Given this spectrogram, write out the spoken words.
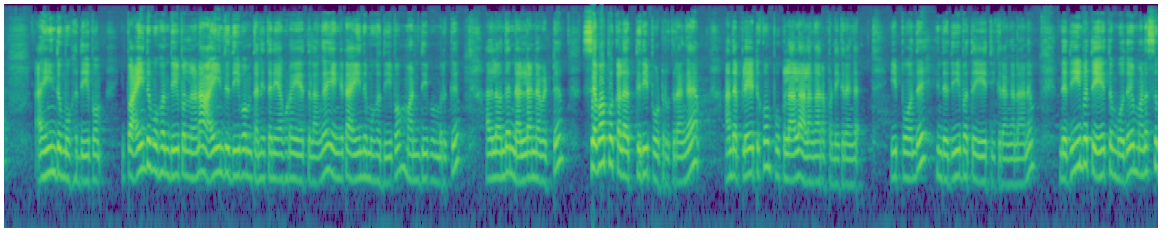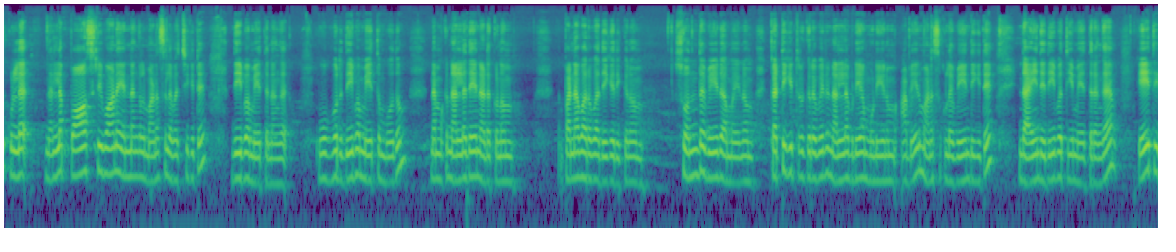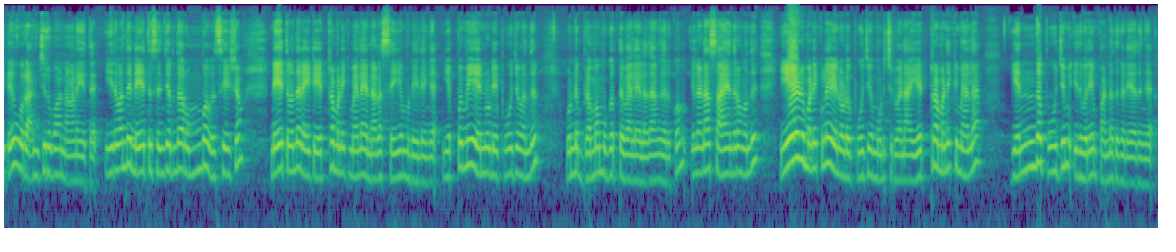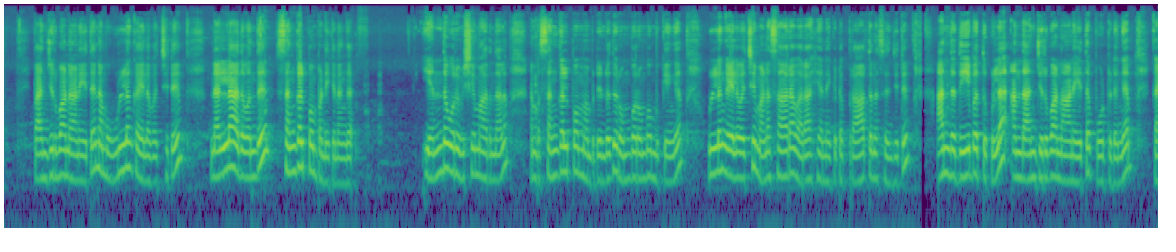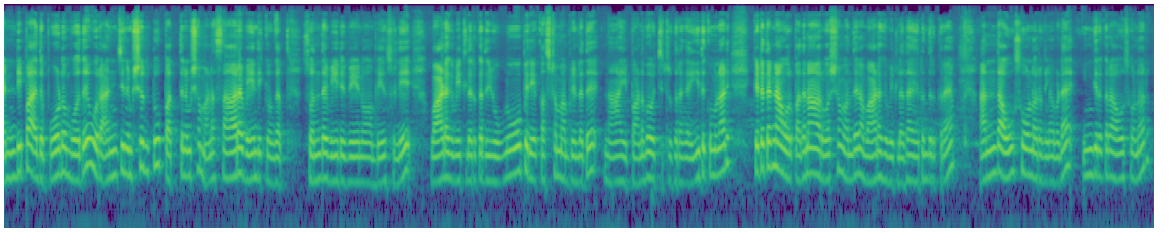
ஐந்து முக தீபம். இப்போ ஐந்து முகம் தீபம் இல்லைன்னா ஐந்து தீபம் தனித்தனியாக கூட ஏற்றலாங்க எங்கிட்ட ஐந்து முக தீபம் மண் தீபம் இருக்குது அதில் வந்து நல்லெண்ணெய் விட்டு சிவப்பு கலர் திரி போட்டிருக்குறாங்க. அந்த பிளேட்டுக்கும் பூக்களால் அலங்காரம் பண்ணிக்கிறேங்க. இப்போ வந்து இந்த தீபத்தை ஏற்றிக்கிறேங்க நான். இந்த தீபத்தை ஏற்றும் போது மனசுக்குள்ளே நல்ல பாசிட்டிவான எண்ணங்கள் மனசில் வச்சுக்கிட்டு தீபம் ஏற்றினாங்க ஒவ்வொரு தீபம் ஏற்றும் போதும் நமக்கு நல்லதே நடக்கணும். பண வரவு அதிகரிக்கணும். சொந்த வீடு அமையணும். கட்டிக்கிட்டு இருக்கிற வீடு நல்லபடியாக முடியணும் அப்படின்னு மனசுக்குள்ளே வேண்டிக்கிட்டு இந்த ஐந்து தீபத்தையும் ஏற்றுறங்க ஏற்றிட்டு ஒரு அஞ்சு ரூபா நாணயத்தை. இது வந்து நேற்று செஞ்சுருந்தா ரொம்ப விசேஷம். நேற்று வந்து நைட்டு எட்டரை மணிக்கு மேலே என்னால் செய்ய முடியலைங்க. எப்போவுமே என்னுடைய பூஜை வந்து ஒன்று பிரம்ம முகூர்த்த வேலையில் தாங்க இருக்கும். இல்லைனா சாயந்தரம் வந்து ஏழு மணிக்குள்ளே என்னோடய பூஜையை முடிச்சிடுவேன் நான் எட்டரை மணிக்கு மேலே எந்த பூஜையும் இதுவரையும் பண்ணது கிடையாதுங்க. இப்போ அஞ்சு ரூபா நாணயத்தை நம்ம உள்ளங்கையில் வச்சுட்டு நல்லா அதை வந்து சங்கல்பம் பண்ணிக்கணுங்க. எந்த ஒரு விஷயமா இருந்தாலும் நம்ம சங்கல்பம் அப்படின்றது ரொம்ப ரொம்ப முக்கியங்க. உள்ளங்கையில் வச்சு மனசார வராகி அன்னைக்கிட்ட பிரார்த்தனை செஞ்சுட்டு அந்த தீபத்துக்குள்ளே அந்த அஞ்சு ரூபா நாணயத்தை போட்டுடுங்க. கண்டிப்பாக அதை போடும்போது ஒரு அஞ்சு நிமிஷம் டு பத்து நிமிஷம் மனசார வேண்டிக்கோங்க. சொந்த வீடு வேணும் அப்படின்னு சொல்லி வாடகை வீட்டில் இருக்கிறது எவ்வளோ பெரிய கஷ்டம் அப்படின்றது நான் இப்போ அனுபவிச்சுட்ருக்குறேங்க இதுக்கு முன்னாடி கிட்டத்தட்ட நான் ஒரு பதினாறு வருஷம் வந்து நான் வாடகை வீட்டில் தான் இருந்திருக்கிறேன். அந்த ஹவுஸ் ஓனர்களை விட இங்கே இருக்கிற ஹவுஸ் ஓனர்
